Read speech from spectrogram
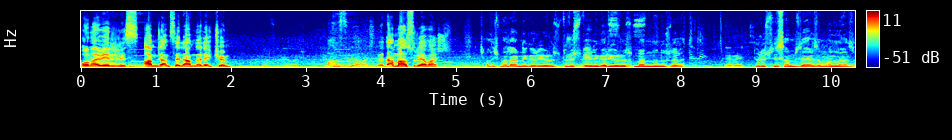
ona veririz. Amcam selamünaleyküm. Mansur Yavaş. Neden Mansur Yavaş? Çalışmalarını görüyoruz, dürüstlüğünü görüyoruz, memnunuz evet. Evet. Dürüst insan bize her zaman lazım.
